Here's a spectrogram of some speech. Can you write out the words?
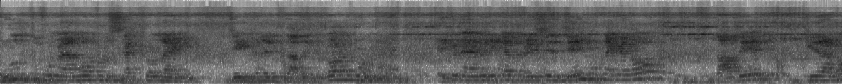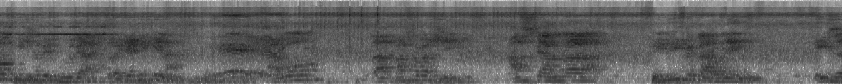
গুরুত্বপূর্ণ এমন কোনো সেক্টর নাই যেখানে তাদের কন্ট্রোল নাই। এই জন্য আমেরিকার প্রেসিডেন্ট যেই হোক না কেন, তাদের ক্রীড়ানক হিসাবে ভূমিকা হয়। এটা ঠিক না এবং তার পাশাপাশি আজকে আমরা বিভিন্ন কারণে এই যে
